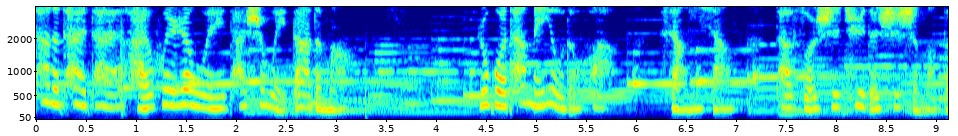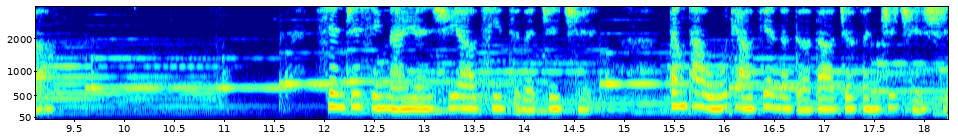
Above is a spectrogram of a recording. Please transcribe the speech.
他的太太还会认为他是伟大的吗？如果他没有的话，想一想，他所失去的是什么吧。先知型男人需要妻子的支持。当他无条件的得到这份支持时，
